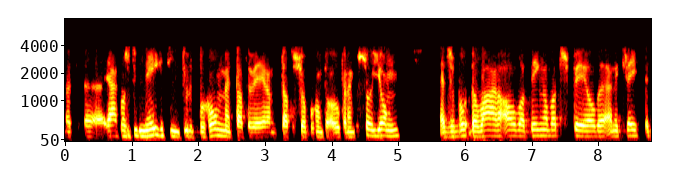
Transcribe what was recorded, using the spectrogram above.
met uh, ja, ik was natuurlijk 19 toen ik begon met tatoeëren en de shop begon te openen. Ik was zo jong. En ze, er waren al wat dingen wat speelden en ik kreeg, het,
